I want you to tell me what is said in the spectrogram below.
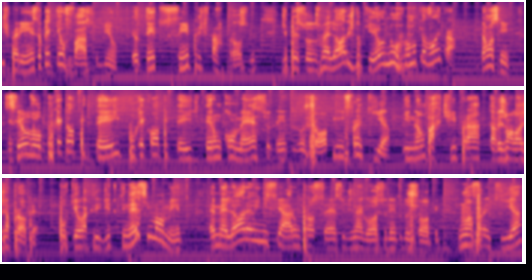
experiência. O que, é que eu faço, Binho? Eu tento sempre estar próximo de pessoas melhores do que eu no ramo que eu vou entrar. Então, assim, se eu vou, por que, que eu optei, por que, que eu optei de ter um comércio dentro de um shopping em franquia e não partir para talvez uma loja própria? porque eu acredito que nesse momento é melhor eu iniciar um processo de negócio dentro do shopping, numa franquia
